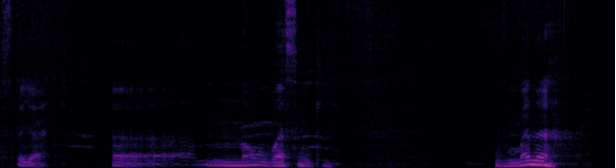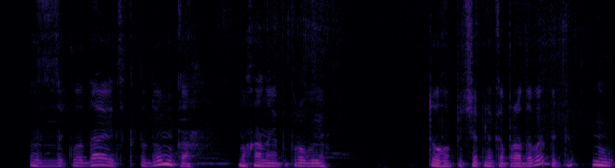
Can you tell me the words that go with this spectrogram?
стоять е, новесенький. В мене закладається така думка. Ну, хано я попробую того підшипника, правда, випити. Ну,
